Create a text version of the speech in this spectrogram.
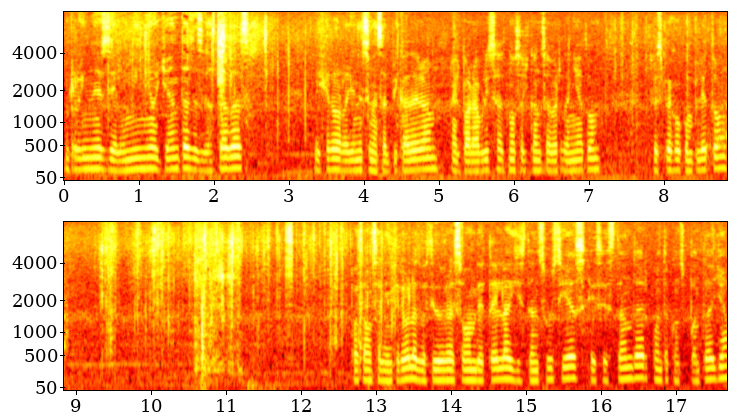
Rines de aluminio, llantas desgastadas, ligeros rayones en la salpicadera, el parabrisas no se alcanza a ver dañado, su espejo completo. Pasamos al interior, las vestiduras son de tela y están sucias, es estándar, cuenta con su pantalla,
